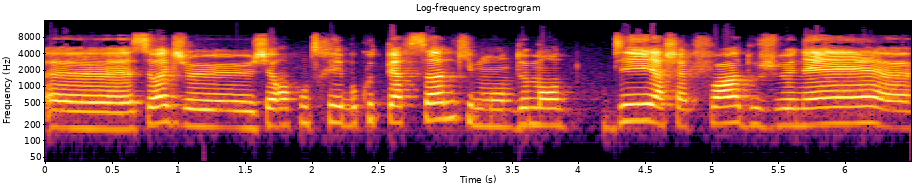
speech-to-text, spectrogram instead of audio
euh, c'est vrai que j'ai rencontré beaucoup de personnes qui m'ont demandé à chaque fois d'où je venais euh,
